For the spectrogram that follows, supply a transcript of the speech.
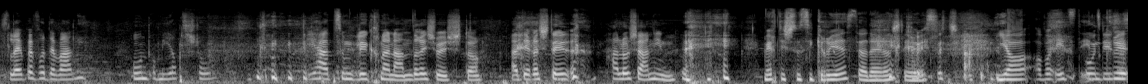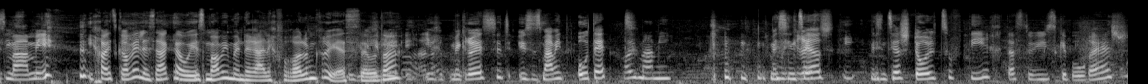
das Leben von der Wally. Unter mir zu stehen. Ich habe zum Glück noch eine andere Schwester. An dieser Stelle, hallo Janine. Möchtest du sie grüßen an dieser Ich Stelle? grüße Janine. Ja, aber jetzt, jetzt Und unsere Mami. ich kann jetzt gerade sagen, eure Mami müsst ihr eigentlich vor allem grüßen, oder? Ich, ich, wir grüßen unsere Mami Odette. Hallo Mami. Wir sind, sehr, wir sind sehr stolz auf dich, dass du uns geboren hast.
